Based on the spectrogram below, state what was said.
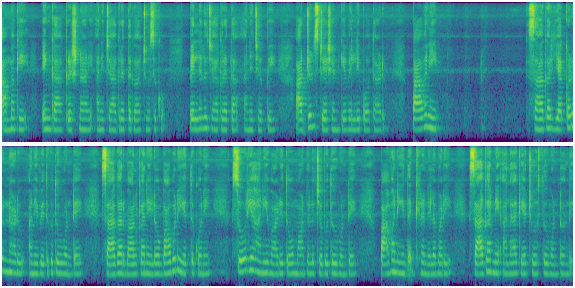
అమ్మకి ఇంకా కృష్ణని అని జాగ్రత్తగా చూసుకో పిల్లలు జాగ్రత్త అని చెప్పి అర్జున్ స్టేషన్కి వెళ్ళిపోతాడు. పావని సాగర్ ఎక్కడున్నాడు అని వెతుకుతూ ఉంటే సాగర్ బాల్కనీలో బాబుని ఎత్తుకొని సూర్య అని వాడితో మాటలు చెబుతూ ఉంటే పావని దగ్గర నిలబడి సాగర్ని అలాగే చూస్తూ ఉంటుంది.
